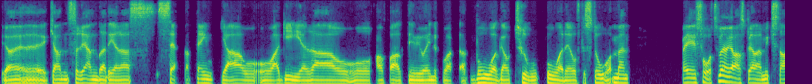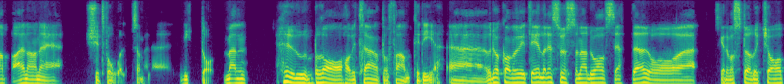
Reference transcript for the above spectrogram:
jag eh, kan förändra deras sätt att tänka och, och agera och, och framförallt det vi var inne på, att, att våga och tro på det och förstå. Men, men det är svårt för mig att göra en spelare mycket snabbare när han är 22 liksom, eller 19. Men hur bra har vi tränat dem fram till det? Eh, och Då kommer vi till resurserna du avsätter och eh, ska det vara större krav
